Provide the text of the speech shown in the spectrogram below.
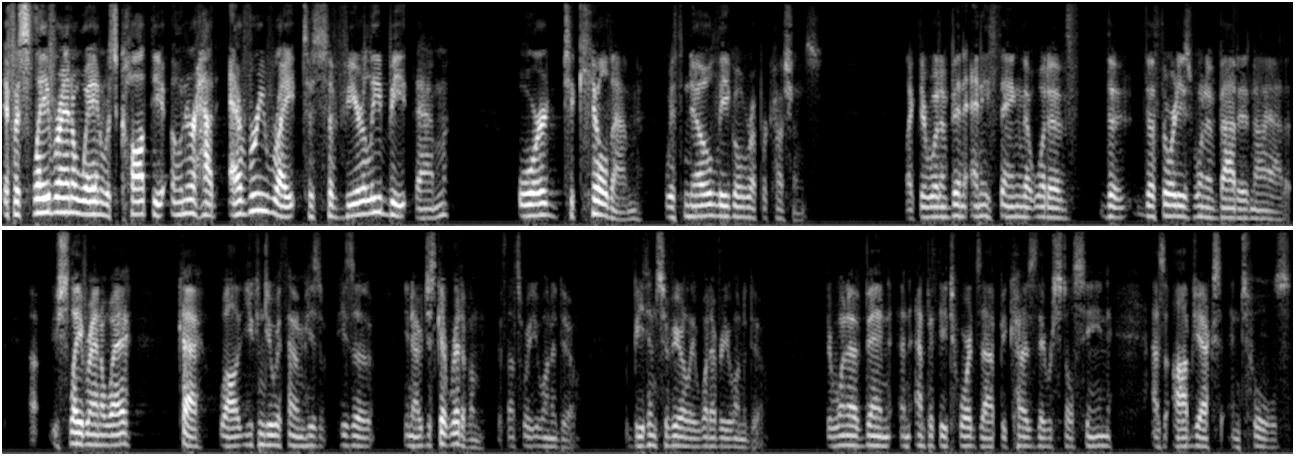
If a slave ran away and was caught, the owner had every right to severely beat them or to kill them with no legal repercussions. Like there wouldn't have been anything that would have, the, the authorities wouldn't have batted an eye at it. Uh, your slave ran away? Okay, well, you can do with him, he's, he's a, you know, just get rid of him if that's what you want to do or beat him severely, whatever you want to do. There wouldn't have been an empathy towards that because they were still seen as objects and tools.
